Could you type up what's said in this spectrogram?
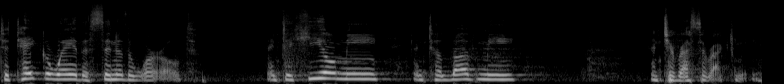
to take away the sin of the world and to heal me and to love me and to resurrect me.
